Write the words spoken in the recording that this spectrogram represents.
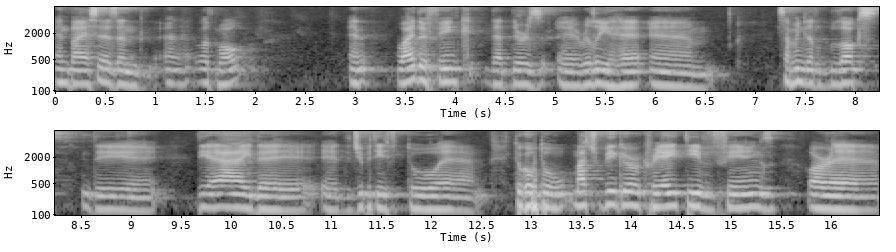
and biases and a lot more. And why do you think that there's really um, something that blocks the the AI, the, uh, the GPT to, uh, to go to much bigger creative things or uh,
